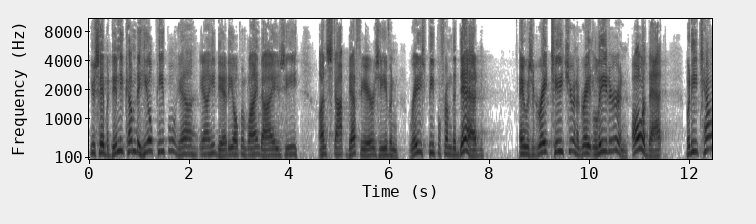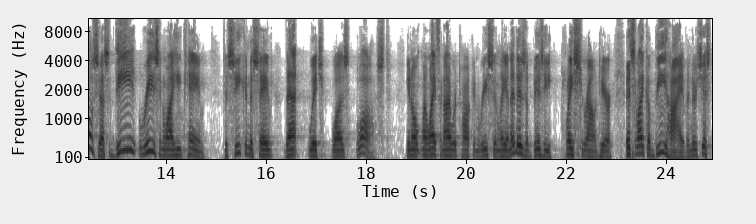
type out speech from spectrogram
You say, but didn't he come to heal people? Yeah, yeah, he did. He opened blind eyes. He unstopped deaf ears. He even raised people from the dead. And he was a great teacher and a great leader and all of that. But he tells us the reason why he came to seek and to save that which was lost. You know, my wife and I were talking recently, and it is a busy place around here. It's like a beehive, and there's just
